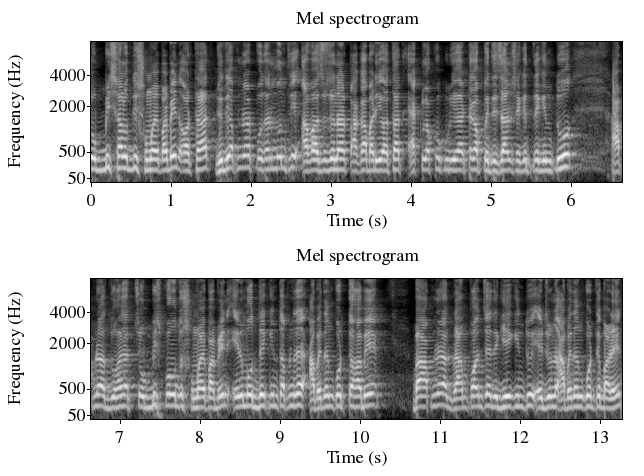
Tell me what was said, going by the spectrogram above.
চব্বিশ সাল অবধি সময় পাবেন। অর্থাৎ যদি আপনারা প্রধানমন্ত্রী আবাস যোজনার পাকা বাড়ি অর্থাৎ এক লক্ষ কুড়ি হাজার টাকা পেতে চান সেক্ষেত্রে কিন্তু আপনারা দু হাজার চব্বিশ পর্যন্ত সময় পাবেন। এর মধ্যে কিন্তু আপনাদের আবেদন করতে হবে বা আপনারা গ্রাম পঞ্চায়েতে গিয়ে কিন্তু এর জন্য আবেদন করতে পারেন।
